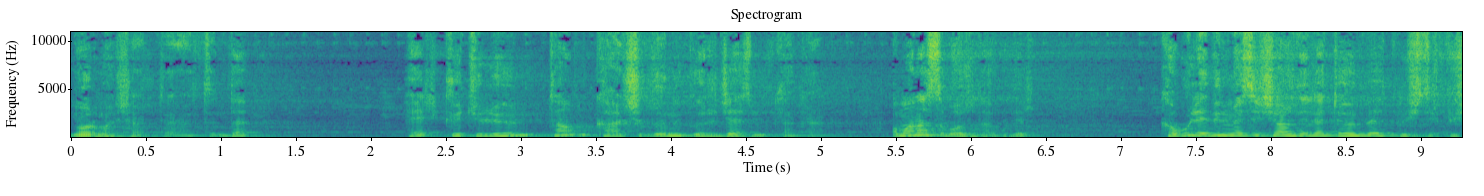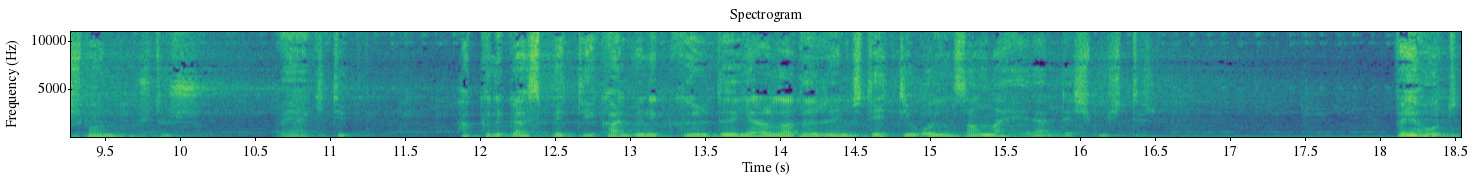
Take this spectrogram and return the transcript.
Normal şartlar altında her kötülüğün tam karşılığını göreceğiz mutlaka. Ama nasıl bozulabilir? Kabul edilmesi şartıyla tövbe etmiştir, pişman olmuştur. Veya gidip hakkını gasp ettiği, kalbini kırdığı, yaraladığı, rencide ettiği o insanla helalleşmiştir. Veyahut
